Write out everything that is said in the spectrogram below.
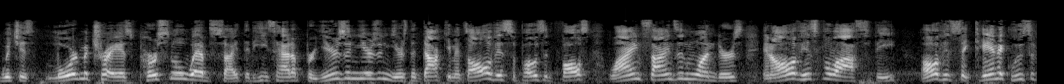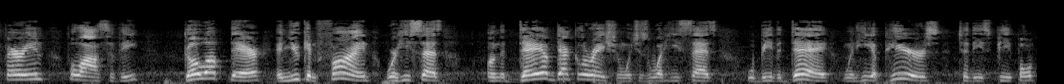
which is Lord Maitreya's personal website that he's had up for years and years and years that documents all of his supposed false lying signs and wonders and all of his philosophy, all of his satanic Luciferian philosophy. Go up there and you can find where he says, on the day of declaration, which is what he says will be the day when he appears to these people,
